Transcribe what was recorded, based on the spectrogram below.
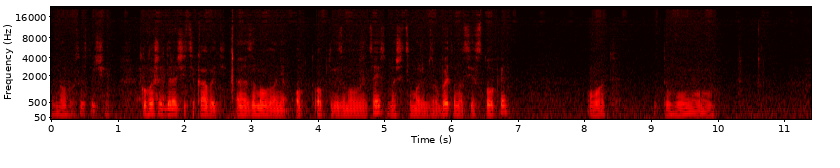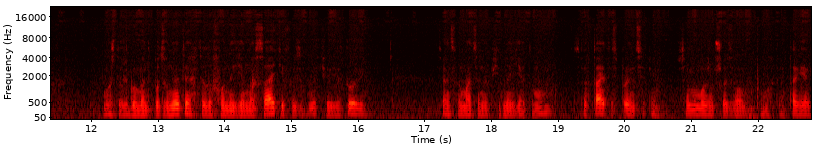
До нових зустрічей. Кого ще, до речі, цікавить е, замовлення, опт, оптові замовлення цей, ми ще це можемо зробити. У нас є стоки. От. Тому можете в будь-який момент подзвонити. Телефони є на сайті, Фейсбуці, Ютубі. Вся інформація необхідна є. Тому звертайтесь, в принципі, ще ми можемо щось вам допомогти. Так як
